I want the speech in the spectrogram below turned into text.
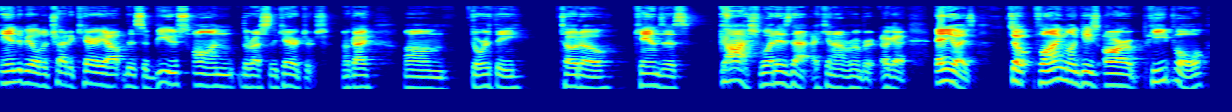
and to be able to try to carry out this abuse on the rest of the characters. Okay, um, Dorothy, Toto, Kansas. Gosh, what is that? I cannot remember. Okay. Anyways, so flying monkeys are people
